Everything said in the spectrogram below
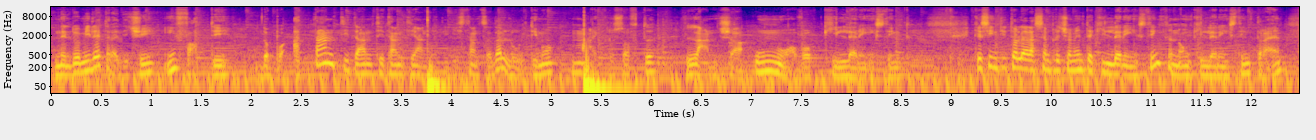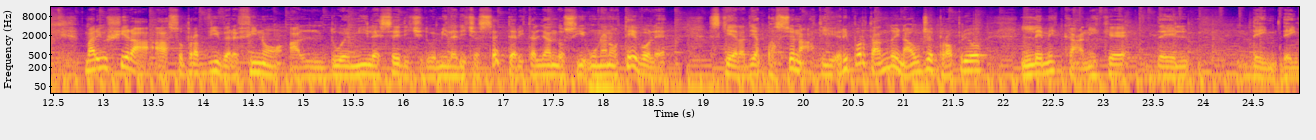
Nel 2013, infatti, dopo a tanti tanti tanti anni di distanza dall'ultimo, Microsoft lancia un nuovo Killer Instinct, che si intitolerà semplicemente Killer Instinct, non Killer Instinct 3, ma riuscirà a sopravvivere fino al 2016-2017 ritagliandosi una notevole schiera di appassionati, riportando in auge proprio le meccaniche del dei, dei,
